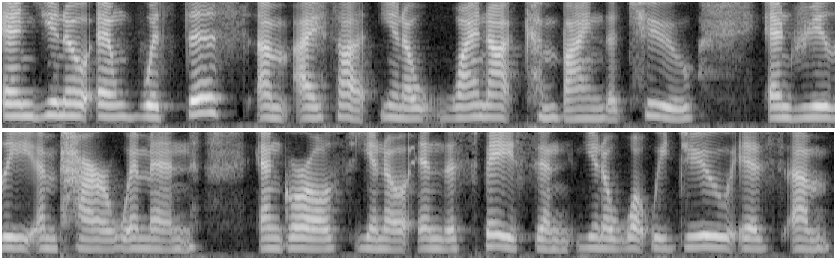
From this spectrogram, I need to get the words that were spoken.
And, you know, and with this, um, I thought, you know, why not combine the two and really empower women and girls, you know, in this space? And, you know, what we do is um,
